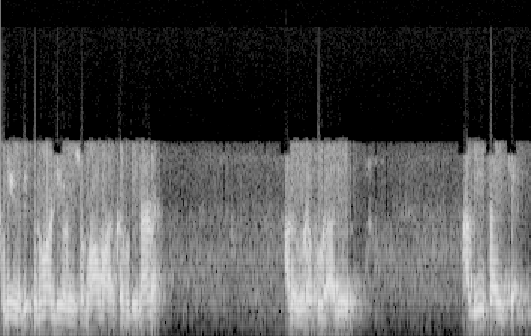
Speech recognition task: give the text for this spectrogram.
அப்படிங்கிறது பெருமாளுடைய ஒரு சுபாவமா இருக்கு அப்படின்னா அதை விடக்கூடாது. அப்படின்னு சாதிச்சேன்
